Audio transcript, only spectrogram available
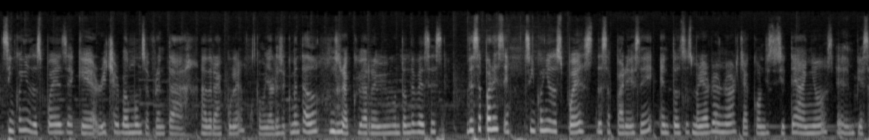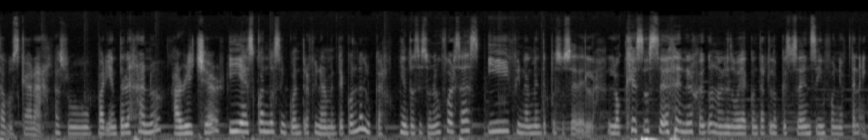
cinco años después de que Richard Belmont se enfrenta a Drácula como ya les he comentado Drácula revive un montón de veces desaparece. Cinco años después desaparece. Entonces María Renner, ya con 17 años, empieza a buscar a, su pariente lejano, a Richard, y es cuando se encuentra finalmente con la Lucar. Y entonces unen fuerzas y finalmente pues sucede la, lo que sucede en el juego. No les voy a contar lo que sucede en Symphony of the Night.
